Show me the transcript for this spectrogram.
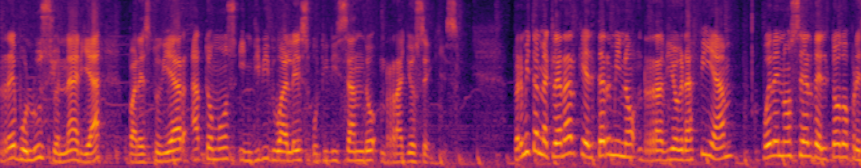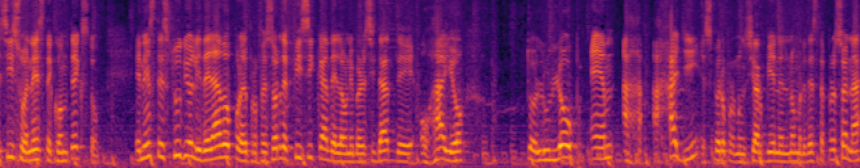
revolucionaria para estudiar átomos individuales utilizando rayos X. Permítanme aclarar que el término radiografía puede no ser del todo preciso en este contexto. En este estudio liderado por el profesor de física de la Universidad de Ohio, Tolulope M. Ahaji, espero pronunciar bien el nombre de esta persona,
